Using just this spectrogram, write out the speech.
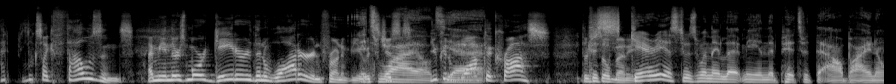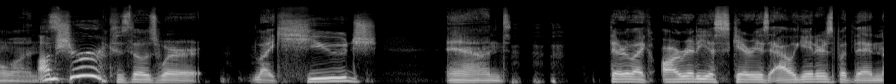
it looks like thousands. I mean, there's more gator than water in front of you. It's just wild, you can yeah. walk across. There's the so many. scariest was when they let me in the pits with the albino ones. I'm sure. because those were like huge and they're like already as scary as alligators, but then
